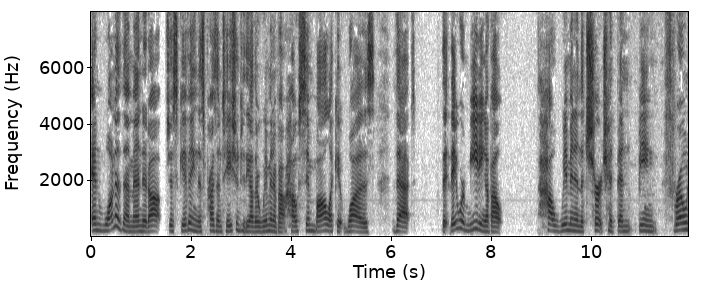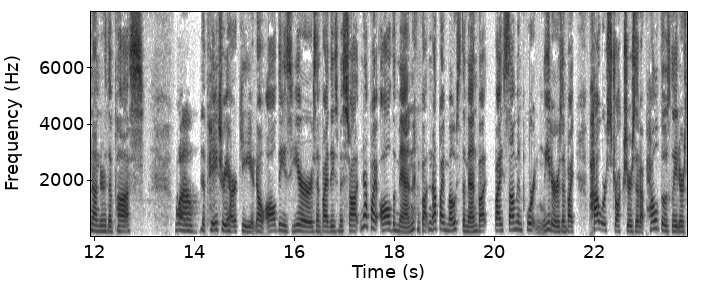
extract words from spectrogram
And one of them ended up just giving this presentation to the other women about how symbolic it was that, that they were meeting about how women in the church had been being thrown under the bus wow. the patriarchy you know all these years and by these misog- not by all the men but not by most of the men but by some important leaders and by power structures that upheld those leaders.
